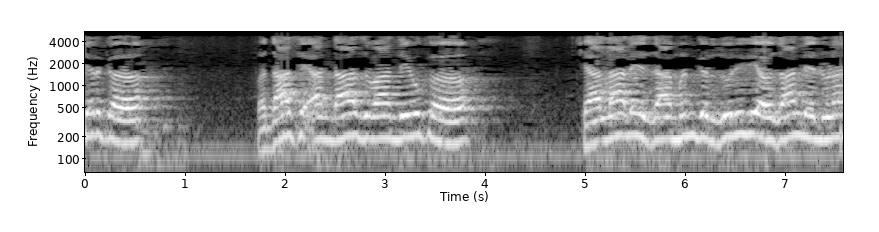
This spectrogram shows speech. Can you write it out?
شرک پدا سے انداز باندې وک چې الله له ځامن ګرځولې دي او ځان له لونا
